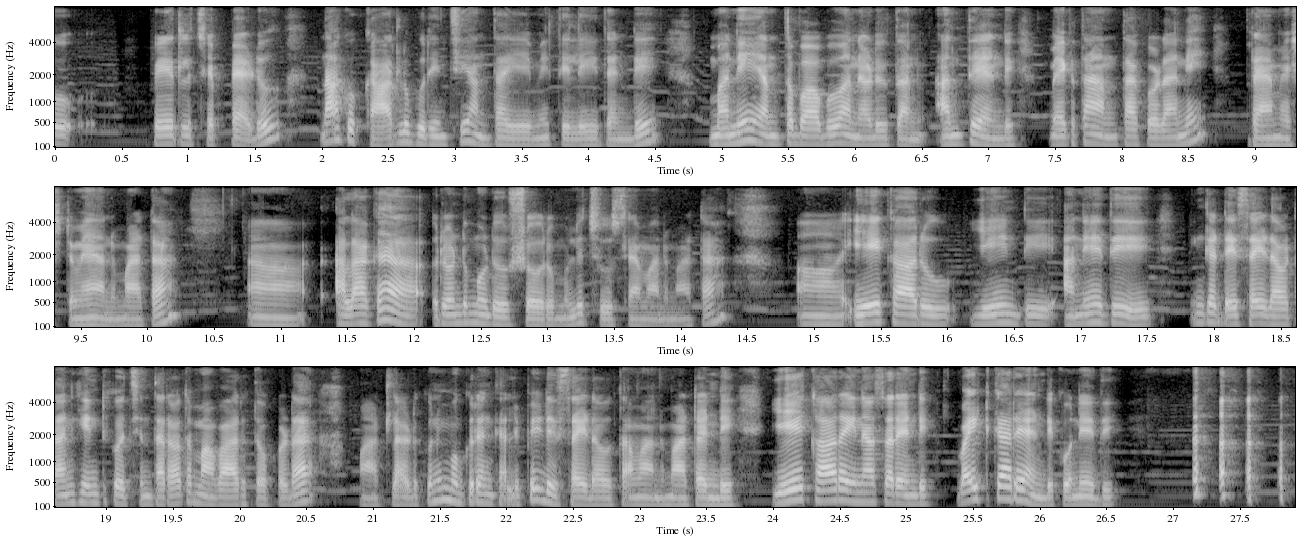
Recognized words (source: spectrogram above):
పేర్లు చెప్పాడు. నాకు కార్లు గురించి అంతా ఏమీ తెలియదండి. మనీ ఎంత బాబు అని అడుగుతాను. అంతే అండి. మిగతా అంతా కూడాని ప్రేమ ఇష్టమే అనమాట అలాగా రెండు మూడు షోరూములు చూసామన్నమాట. ఏ కారు ఏంటి అనేది ఇంకా డిసైడ్ అవ్వటానికి ఇంటికి వచ్చిన తర్వాత మా వారితో కూడా మాట్లాడుకుని ముగ్గురం కలిపి డిసైడ్ అవుతాం అనమాట అండి. ఏ కార్ అయినా సరే అండి వైట్ కారే అండి కొనేది.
